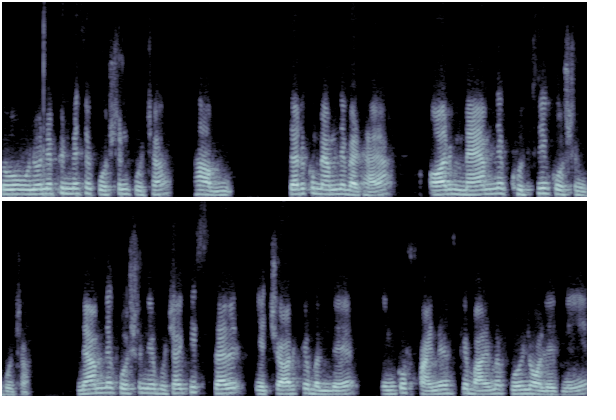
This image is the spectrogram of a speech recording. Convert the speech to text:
तो उन्होंने फिर मेरे से क्वेश्चन पूछा हाँ सर को मैम ने बैठाया और मैम ने खुद से क्वेश्चन पूछा। मैम ने क्वेश्चन ये पूछा कि सर एचआर के बंदे हैं इनको फाइनेंस के बारे में कोई नॉलेज नहीं है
